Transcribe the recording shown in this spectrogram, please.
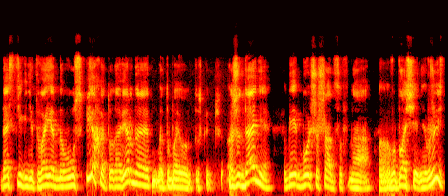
достигнет военного успеха, то, наверное, это мое так сказать, ожидание имеет больше шансов на э, воплощение в жизнь.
